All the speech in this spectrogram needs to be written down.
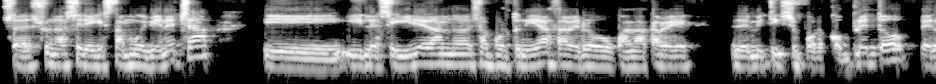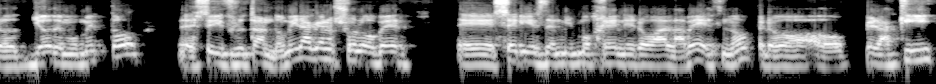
sea, es una serie que está muy bien hecha y, le seguiré dando esa oportunidad a ver luego cuando acabe de emitirse por completo, pero yo de momento estoy disfrutando. Mira que no suelo ver eh, series del mismo género a la vez, ¿no? Pero, pero aquí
